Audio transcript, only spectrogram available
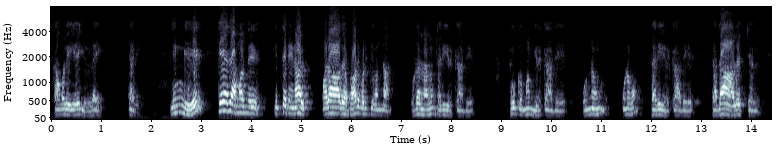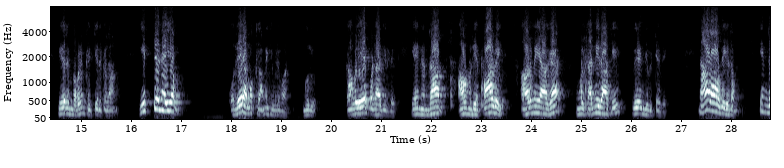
கவலையே இல்லை. சரி. இங்கு கேது அமர்ந்து இத்தனை நாள் படாத பாடுபடுத்தி வந்தான். உடல் நலம் சரி இருக்காது தூக்கமும் இருக்காது. உணவும் உணவும் சரி இருக்காது சதா அலைச்சல் வேறும்பகலும் கெட்டிருக்கலாம். இத்தனையும் ஒரே அமக்கு அமைக்கி விடுவான் குரு. கவலையே படாதீர்கள். ஏனென்றால் அவனுடைய பார்வை அருமையாக உங்கள் கன்னிராசியில் வீழ்ந்து விட்டது. நாலாவது இடம். இந்த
